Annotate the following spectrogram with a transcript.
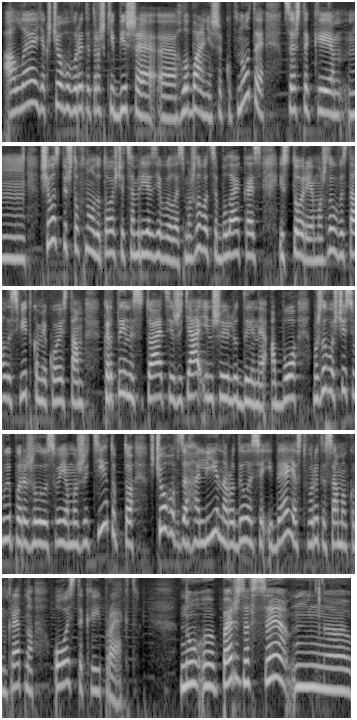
Але якщо говорити трошки більше е, глобальніше купнути, все ж таки, що вас підштовхнуло до того, що ця мрія з'явилась? Можливо, це була якась історія, можливо, ви стали свідком якоїсь там картини, ситуації життя іншої людини, або можливо, щось ви пережили у своєму житті. Тобто, з чого взагалі народилася ідея створити саме конкретно ось такий проект? Ну, е, перш за все, е,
